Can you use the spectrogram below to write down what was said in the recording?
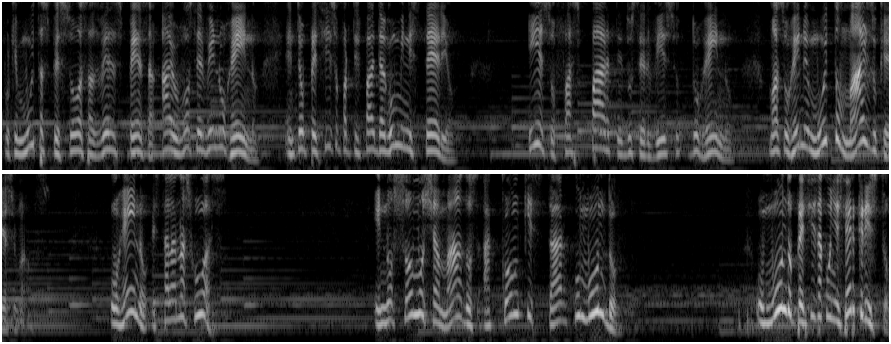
Porque muitas pessoas às vezes pensam: ah, eu vou servir no reino, então eu preciso participar de algum ministério. Isso faz parte do serviço do reino. Mas o reino é muito mais do que isso, irmãos. O reino está lá nas ruas. E nós somos chamados a conquistar o mundo. O mundo precisa conhecer Cristo.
